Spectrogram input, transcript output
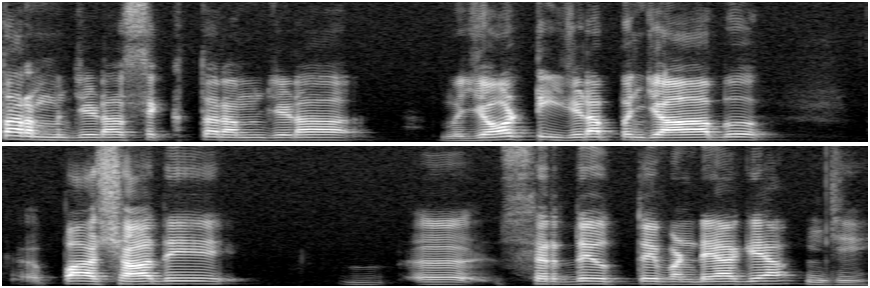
ਧਰਮ ਜਿਹੜਾ ਸਿੱਖ ਧਰਮ ਜਿਹੜਾ ਮੈਜੋਰਟੀ ਜਿਹੜਾ ਪੰਜਾਬ ਭਾਸ਼ਾ ਦੇ ਸਿਰ ਦੇ ਉੱਤੇ ਵੰਡਿਆ ਗਿਆ। ਜੀ।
